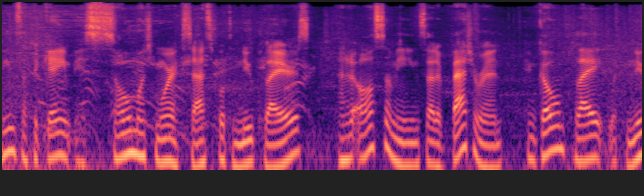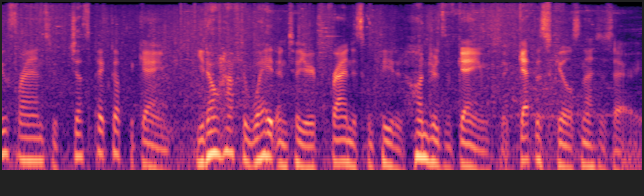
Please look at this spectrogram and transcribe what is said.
means that the game is so much more accessible to new players, and it also means that a veteran can go and play with new friends who've just picked up the game. You don't have to wait until your friend has completed hundreds of games to get the skills necessary.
